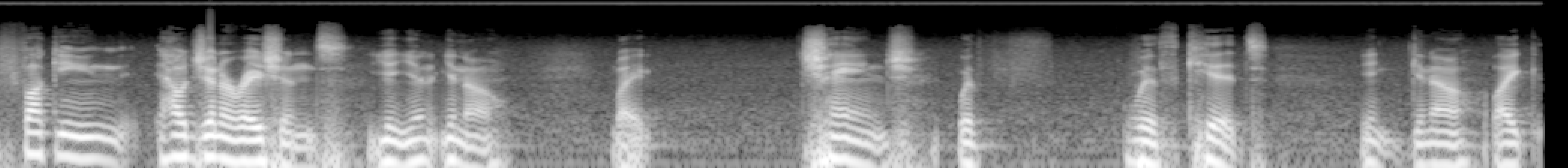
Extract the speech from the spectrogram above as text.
fucking how generations you, you you know, like change with with kids. You, you know, like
